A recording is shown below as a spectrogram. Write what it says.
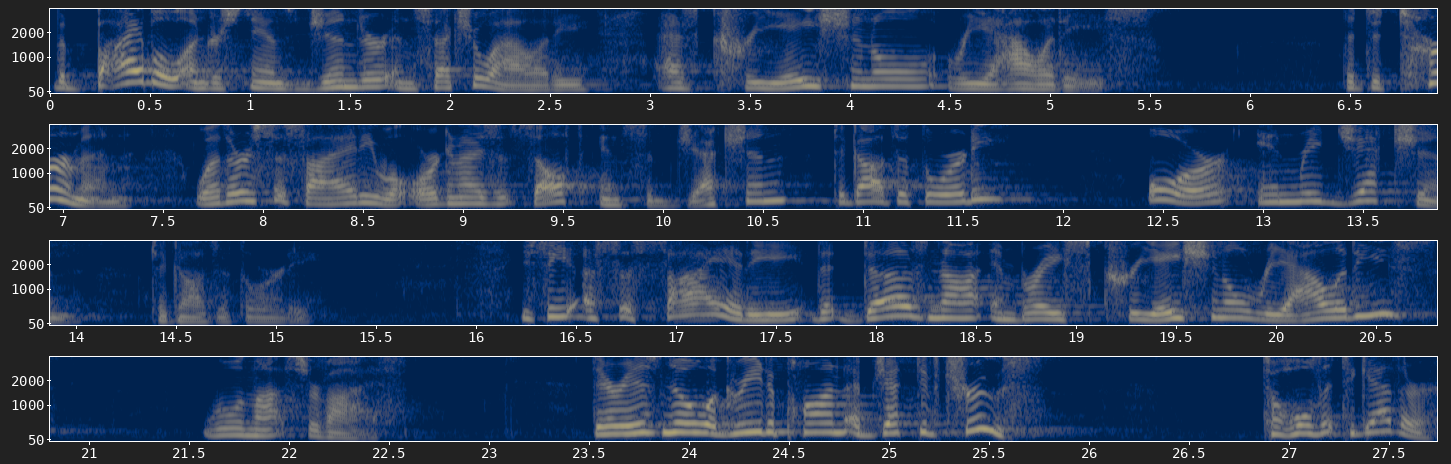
The Bible understands gender and sexuality as creational realities that determine whether a society will organize itself in subjection to God's authority or in rejection to God's authority. You see, a society that does not embrace creational realities will not survive. There is no agreed upon objective truth to hold it together.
